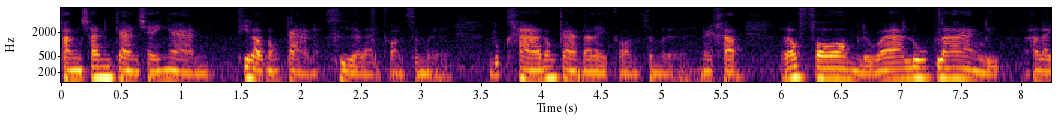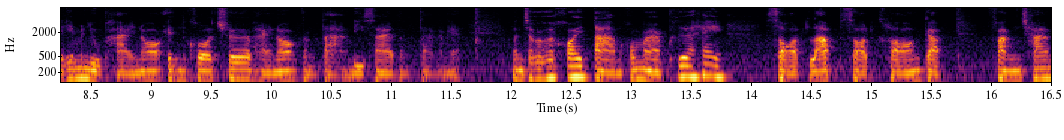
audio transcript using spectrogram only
ฟังก์ชันการใช้งานที่เราต้องการคืออะไรก่อนเสมอ ลูกค้าต้องการอะไรก่อนเสมอนะครับ แล้วฟอร์มหรือว่ารูปร่างหรืออะไรที่มันอยู่ภายนอก enclosure ภายนอกต่างๆ ดีไซน์ต่างๆ เนี่ยมันจะค่อยๆ ตามเข้ามาเพื่อให้สอดรับสอดคล้องกับฟังก์ชัน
